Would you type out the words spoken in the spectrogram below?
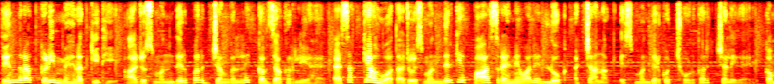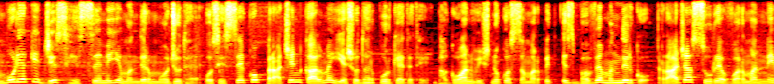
दिन रात कड़ी मेहनत की थी, आज उस मंदिर पर जंगल ने कब्जा कर लिया है। ऐसा क्या हुआ था जो इस मंदिर के पास रहने वाले लोग अचानक इस मंदिर को छोड़कर चले गए। कंबोडिया के जिस हिस्से में ये मंदिर मौजूद है, उस हिस्से को प्राचीन काल में यशोधरपुर कहते थे। भगवान विष्णु को समर्पित इस भव्य मंदिर को राजा सूर्य वर्मन ने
